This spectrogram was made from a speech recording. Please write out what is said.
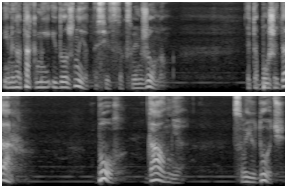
Именно так мы и должны относиться к своим женам. Это Божий дар. Бог дал мне свою дочь.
